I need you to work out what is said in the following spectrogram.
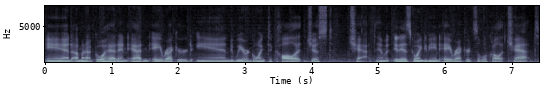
and I'm going to go ahead and add an A record and we are going to call it just chat. And it is going to be an A record, so we'll call it chat.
